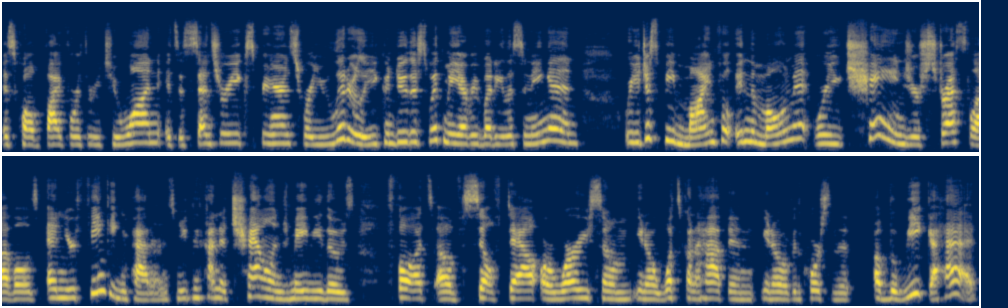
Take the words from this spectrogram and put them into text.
is called 54321. It's a sensory experience where you literally you can do this with me everybody listening in where you just be mindful in the moment where you change your stress levels and your thinking patterns and you can kind of challenge maybe those thoughts of self-doubt or worrisome you know what's going to happen you know over the course of the of the week ahead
